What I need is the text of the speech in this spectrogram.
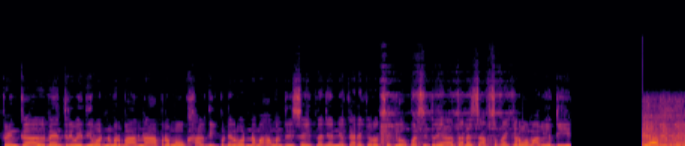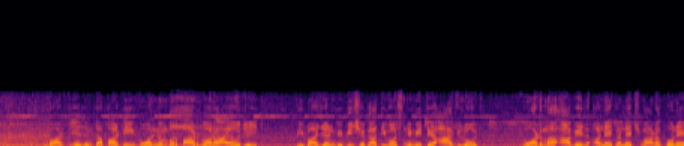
ટ્વિંકલબેન ત્રિવેદી, વોર્ડ નંબર બારના પ્રમુખ હાર્દિક પટેલ, વોર્ડના મહામંત્રી સહિતના જે અન્ય કાર્યકરો છે, તેઓ ઉપસ્થિત રહ્યા હતા અને સાફ સફાઈ કરવામાં આવી હતી. Bharatiya Janata party ward number બાર દ્વારા આયોજિત વિભાજન વિભીષિકા દિવસ નિમિત્તે આજ રોજ વોર્ડમાં આવેલ અનેક અનેક સ્મારકોને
